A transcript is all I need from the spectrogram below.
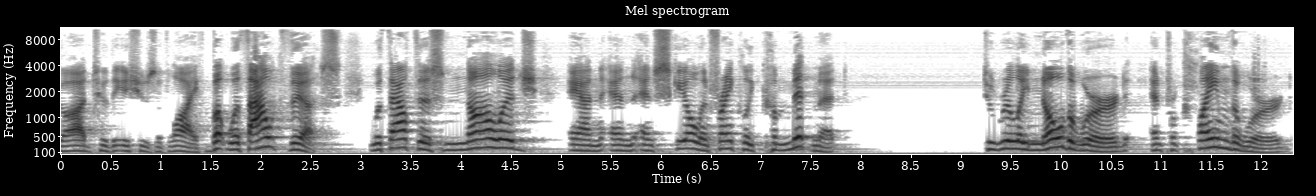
God to the issues of life. But without this, without this knowledge and, and, and skill and, frankly, commitment to really know the Word and proclaim the Word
